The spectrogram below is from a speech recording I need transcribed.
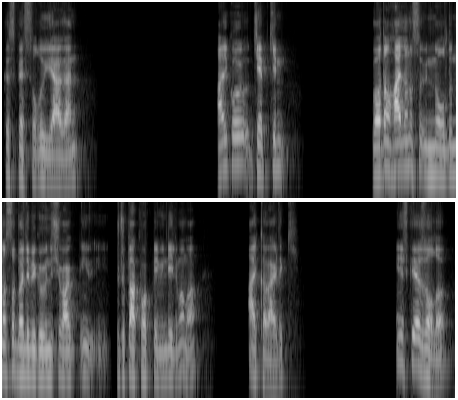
Kısmet solu yerden. Alko Cepkin bu adam hala nasıl ünlü oldu, nasıl böyle bir görünüşü var çocuklar korkmuyor emin değilim ama Alko verdik. Enis Kirazoğlu.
